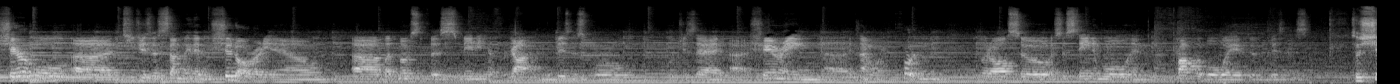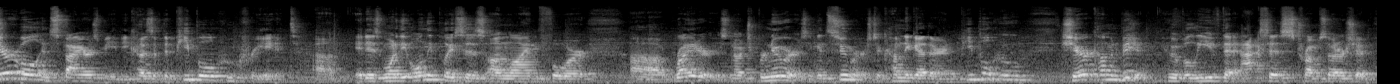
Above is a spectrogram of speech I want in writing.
Shareable uh, teaches us something that we should already know, uh, but most of us maybe have forgotten in the business world, which is that uh, sharing uh, is not only important, but also a sustainable and profitable way of doing business. So Shareable inspires me because of the people who create it. Uh, it is one of the only places online for uh, writers and entrepreneurs and consumers to come together and people who share a common vision, who believe that access trumps ownership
